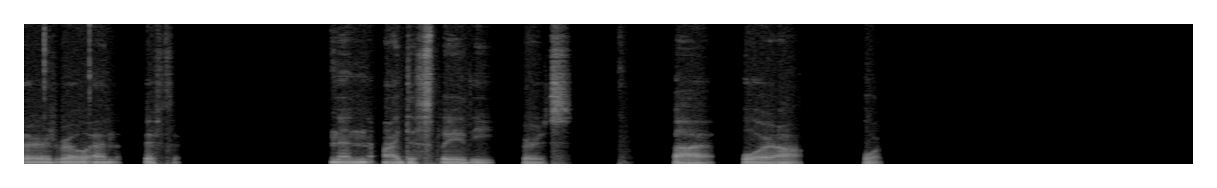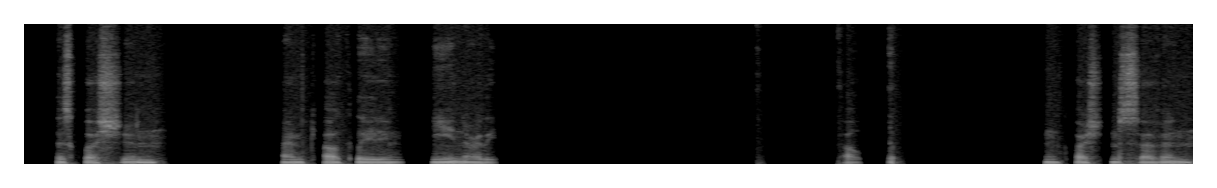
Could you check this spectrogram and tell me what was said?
third row, and the fifth. And then I display the first five, four, uh, four. This question, I'm calculating mean or the. In question seven,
